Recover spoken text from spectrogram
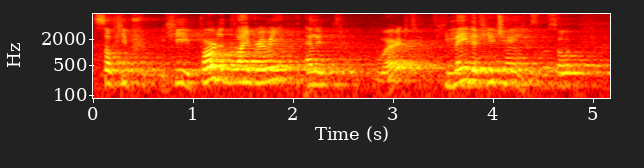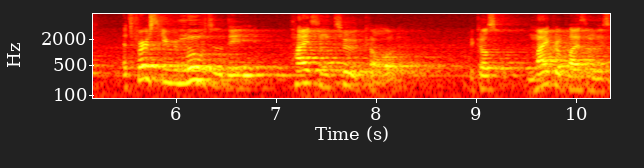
So he, he ported the library, and it worked. He made a few changes. So at first, he removed the Python 2 code, because MicroPython is,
